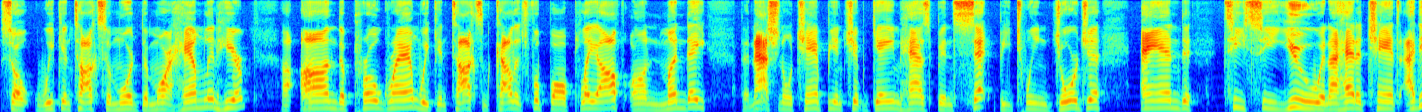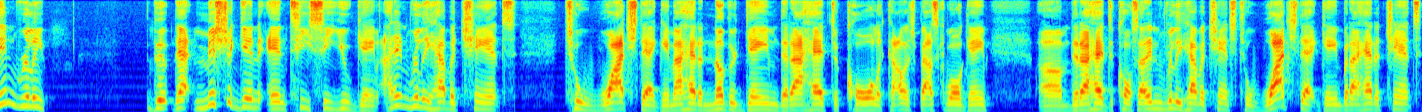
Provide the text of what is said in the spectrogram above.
So we can talk some more Damar Hamlin here uh, on the program. We can talk some college football playoff on Monday. The national championship game has been set between Georgia and TCU, and I had a chance. I didn't really the, that Michigan and TCU game, I didn't really have a chance to watch that game. I had another game that I had to call, a college basketball game um, that I had to call. So I didn't really have a chance to watch that game, but I had a chance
